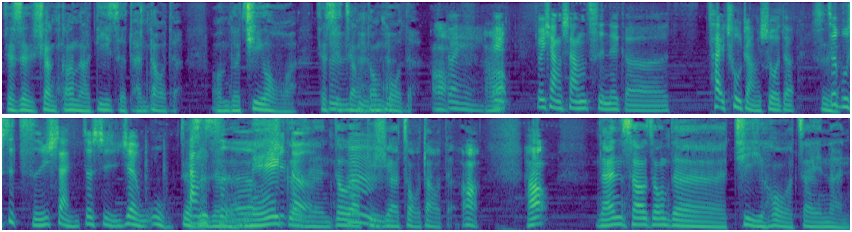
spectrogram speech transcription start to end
就是像刚才第一次谈到的，我们的气候法就是这样通过的啊。对，好，就像上次那个蔡处长说的，这不是慈善，这是任务，当责，每一个人都要必须要做到的啊。好。燃烧中的气候灾难，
